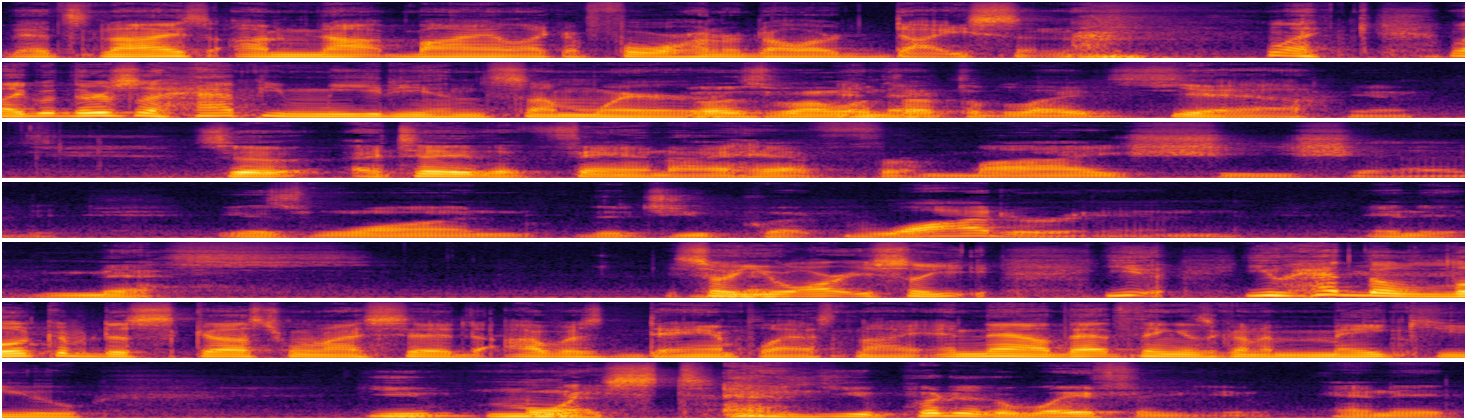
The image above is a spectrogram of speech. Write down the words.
that's nice. I'm not buying like a four hundred dollar Dyson. like like there's a happy median somewhere. That was one without the blades. Yeah. yeah. So I tell you, the fan I have for my she shed is one that you put water in and it mists. So you are so you, you you had the look of disgust when I said I was damp last night, and now that thing is going to make you You moist. you put it away from you, and it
